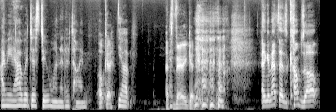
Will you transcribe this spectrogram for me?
I mean, I would just do one at a time. okay. Yep. That's very good. And again, that's as it comes up.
